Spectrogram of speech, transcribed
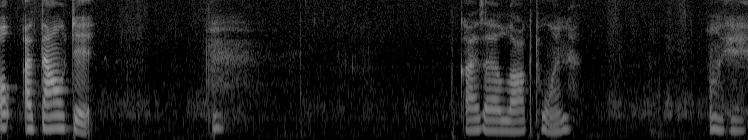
Oh, I found it. Guys, I locked one. Okay.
